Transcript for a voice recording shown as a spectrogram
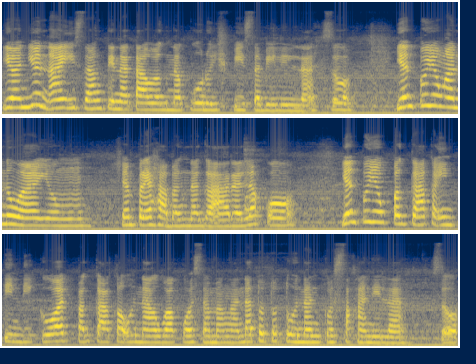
Yun, yun ay isang tinatawag na courage fi sabilillah. So, yan po yung ano ah, yung, syempre habang nag-aaral ako, yan po yung pagkakaintindi ko at pagkakaunawa ko sa mga natututunan ko sa kanila. So,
